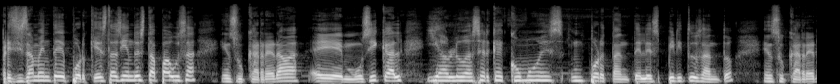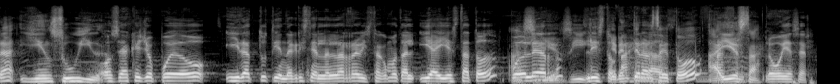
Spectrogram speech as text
precisamente de por qué está haciendo esta pausa en su carrera eh, musical y habló acerca de cómo es importante el Espíritu Santo en su carrera y en su vida. O sea que yo puedo ir a tu tienda cristiana en la revista como tal y ahí está todo. ¿Puedo Así leerlo? es, sí. Listo. ¿Quiere enterarse de todo? Ahí está. Lo voy a hacer.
